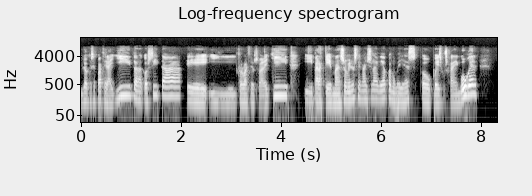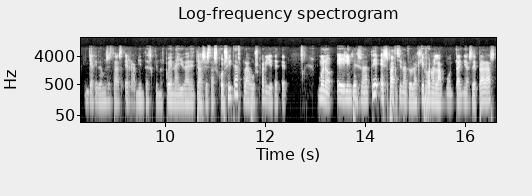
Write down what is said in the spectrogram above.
lo que se puede hacer allí, toda la cosita, eh, y información sobre allí, y para que más o menos tengáis una idea cuando vayáis o podéis buscar en Google, ya que tenemos estas herramientas que nos pueden ayudar en todas estas cositas para buscar y etc. Bueno, el impresionante espacio natural que forman las montañas de Pradas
